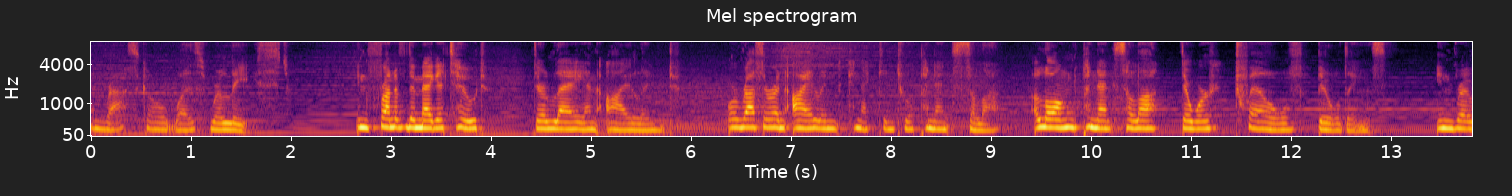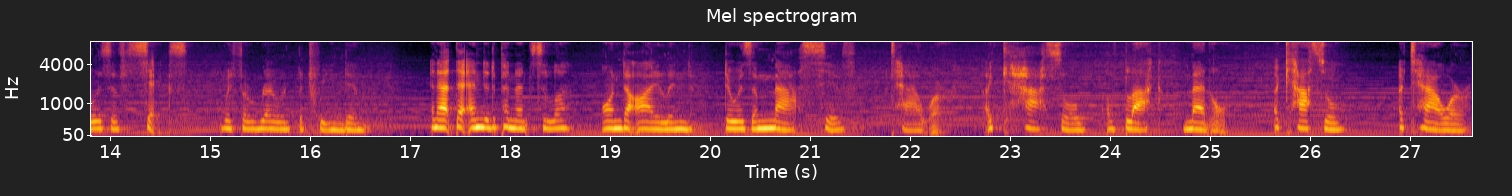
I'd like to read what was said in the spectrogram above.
and Rascal was released. In front of the megatoad, there lay an island, or rather, an island connected to a peninsula. Along the peninsula, there were 12 buildings, in rows of six, with a road between them. And at the end of the peninsula, on the island, there was a massive tower, a castle of black metal, a castle, a tower,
